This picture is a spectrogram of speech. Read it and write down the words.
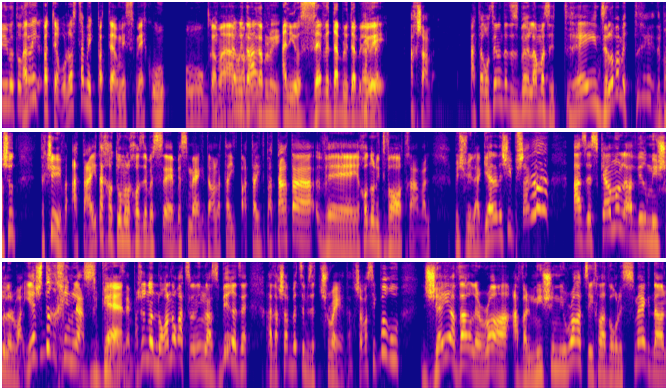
אם אתה מה. זה התפטר? הוא לא סתם התפטר מסמק, הוא- הוא גם אמר, מ-WWE. אני עוזב את WWE. עכשיו, אתה רוצה לתת הסבר למה זה trade? זה לא באמת trade, זה פשוט... תקשיב, אתה היית חתום על חוזה בס... ב-SmackDown, אתה, אתה התפטרת ויכולנו לתבוע אותך, אבל בשביל להגיע לאיזושהי פשרה, אז הסכמנו להעביר מישהו ל-Raw. יש דרכים להסביר כן. את זה, פשוט נורא נורא עצלנים להסביר את זה, אז עכשיו בעצם זה trade. עכשיו הסיפור הוא, ג'יי עבר ל-Raw, אבל מישהו מ-Raw צריך לעבור ל-SmackDown,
